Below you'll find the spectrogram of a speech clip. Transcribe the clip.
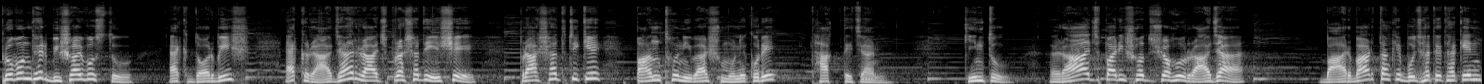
প্রবন্ধের বিষয়বস্তু, এক দরবেশ, এক রাজার রাজপ্রাসাদে এসে প্রাসাদটিকে পান্থ নিবাস মনে করে থাকতে চান। কিন্তু রাজপারিষদ সহ রাজা বারবার তাকে বোঝাতে থাকেন,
